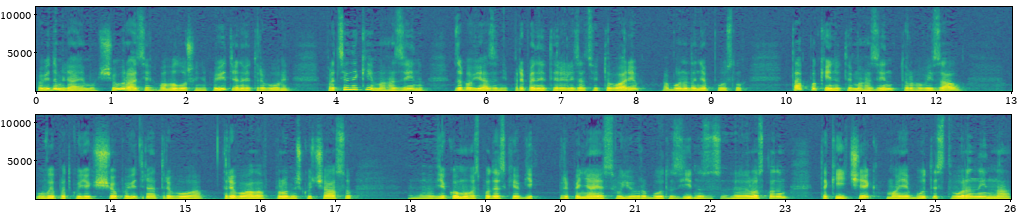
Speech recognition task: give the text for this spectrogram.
повідомляємо, що у разі оголошення повітряної тривоги працівники магазину зобов'язані припинити реалізацію товарів або надання послуг та покинути магазин, торговий зал. У випадку, якщо повітряна тривога тривала в проміжку часу, е, в якому господарський об'єкт припиняє свою роботу згідно з е, розкладом, такий чек має бути створений на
